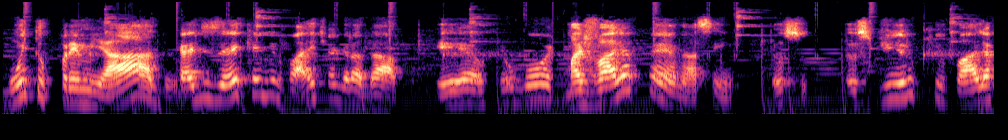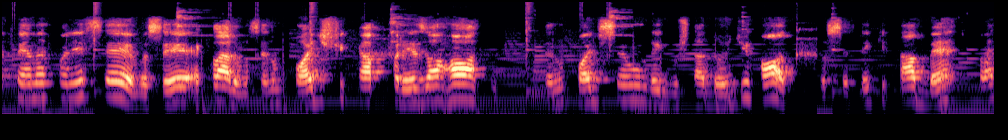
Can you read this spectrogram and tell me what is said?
muito premiado, quer dizer que ele vai te agradar, porque é o teu gosto. Mas vale a pena, assim, eu, eu sugiro que vale a pena conhecer. Você, é claro, você não pode ficar preso a rótulo você não pode ser um degustador de rótulo. Você tem que estar aberto para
